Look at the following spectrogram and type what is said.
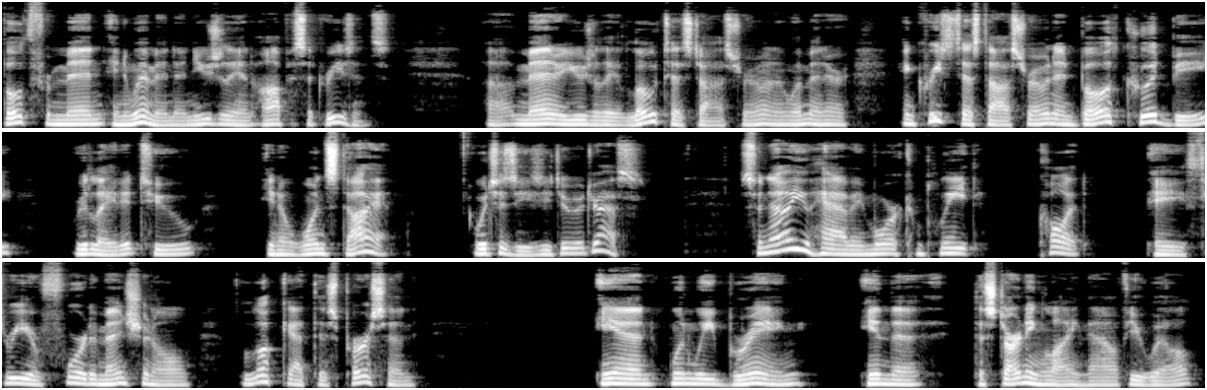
both for men and women, and usually in opposite reasons. Uh, men are usually low testosterone, and women are increased testosterone, and both could be related to you know one's diet, which is easy to address. So now you have a more complete, call it a three or four dimensional look at this person. And when we bring in the the starting line now, if you will,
